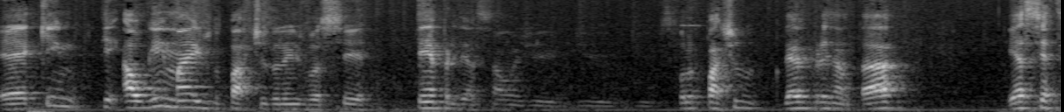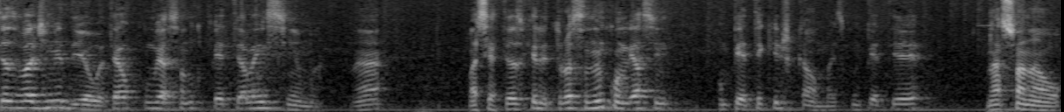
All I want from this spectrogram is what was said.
É, quem, tem, alguém mais do partido além de você tem a pretensão de, de- de- Você falou que o partido deve apresentar, e essa certeza o Vladimir deu, até eu conversando com o PT lá em cima. Né? Uma certeza que ele trouxe, não conversa com o PT aqui de campo, mas com o PT nacional.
